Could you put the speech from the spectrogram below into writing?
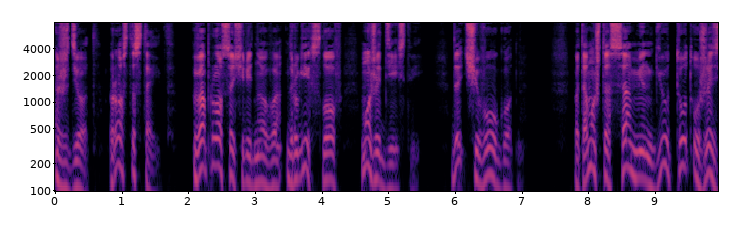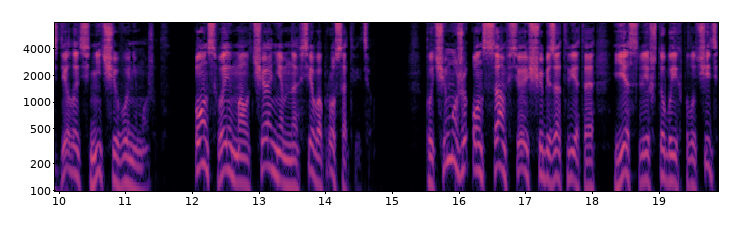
Ждет, Просто стоит. Вопрос очередного, других слов, может, действий. Да чего угодно. Потому что сам Мингю тут уже сделать ничего не может. Он своим молчанием на все вопросы ответил. Почему же он сам все еще без ответа, если, чтобы их получить,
